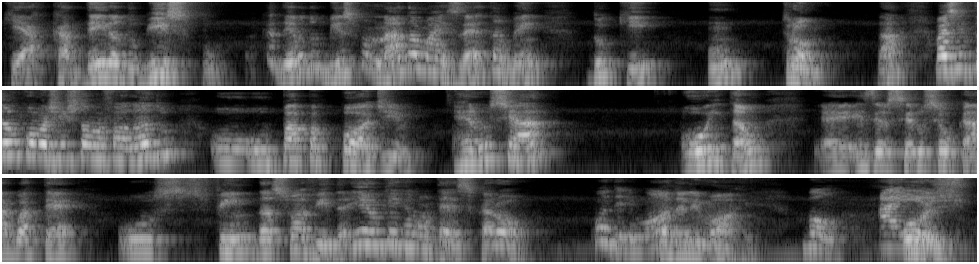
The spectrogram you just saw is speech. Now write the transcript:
que é a cadeira do bispo. A cadeira do bispo nada mais é também do que um trono, tá? Mas então, como a gente estava falando, o, o Papa pode renunciar ou então é, exercer o seu cargo até o fim da sua vida. E aí o que, que acontece, Carol? Quando ele morre? Quando ele morre. Bom, aí hoje.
